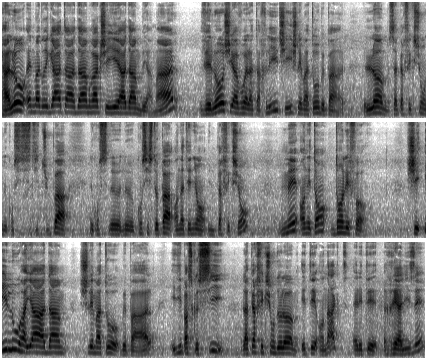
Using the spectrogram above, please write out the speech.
Halo en madrigata adam rak adam be'amal, velo la tachlit sheish lemato be'paal. L'homme, sa perfection ne constitue pas, ne, ne consiste pas en atteignant une perfection, mais en étant dans l'effort. Chez Ilu Haya Adam Shlemato Bepaal, il dit parce que si la perfection de l'homme était en acte, elle était réalisée,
